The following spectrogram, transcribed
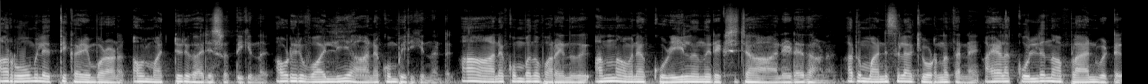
ആ റൂമിൽ എത്തിക്കഴിയുമ്പോഴാണ് അവൻ മറ്റൊരു കാര്യം ശ്രദ്ധിക്കുന്നത്. അവിടെ ഒരു വലിയ ആനക്കൊമ്പ് ഇരിക്കുന്നുണ്ട്. ആ ആനക്കൊമ്പ് എന്ന് പറയുന്നത് അന്ന് അവനെ കുഴിയിൽ നിന്ന് രക്ഷിച്ച ആനയുടേതാണ്. അത് മനസ്സിലാക്കി ഉടനെ തന്നെ അയാളെ കൊല്ലുന്ന ആ പ്ലാൻ വിട്ട്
